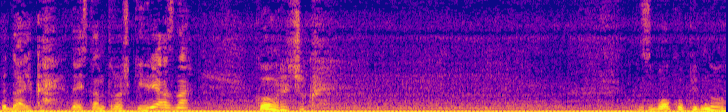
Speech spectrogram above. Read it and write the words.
Педалька. Десь там трошки грязна. Ковричок. Збоку під ногу.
